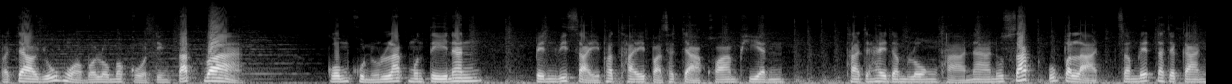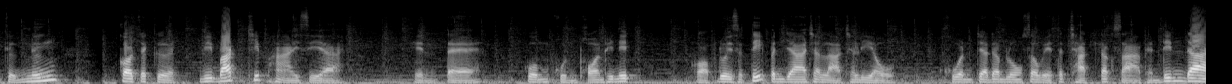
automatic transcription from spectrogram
พระเจ้าอยู่หัวบรมโกศจึงตัดว่ากรมขุนอนุรักษ์มนตรีนั้น เป็นวิสัยพระไทยปราศจากความเพียร ถ้าจะให้ดำรงฐานานุสักอุปราชสำเร็จราชการขึงหนึ่งก็จะเกิดวิบัติชิบหายเสีย เห็นแต่กรมขุนพรพินิษกอบด้วยสติปัญญาฉลาดเฉลียว ควรจะดำรงเสวตฉัตรรักษาแผ่นดินได้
